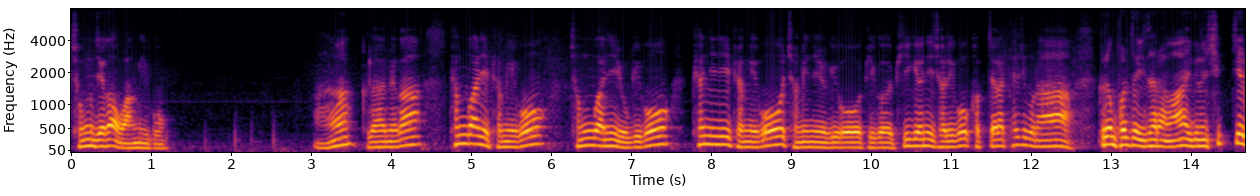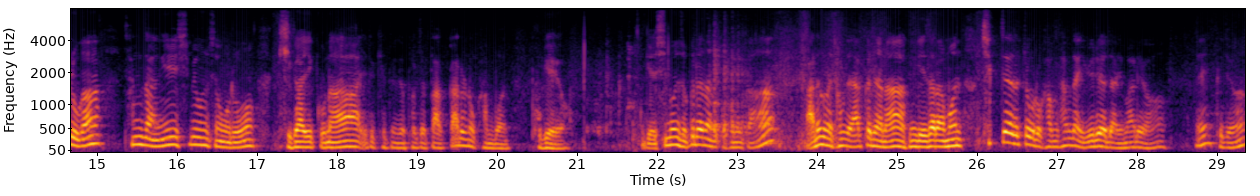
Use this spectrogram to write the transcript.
정제가 왕이고 아, 그 다음에가 편관이 병이고, 정관이 욕이고, 편인이 병이고, 정인이 욕이고, 비거, 비견이 절이고, 겁자가 태지구나. 그럼 벌써 이 사람, 아, 이거는 식재료가 상당히 십이운성으로 기가 있구나. 이렇게 되면 벌써 딱 깔아놓고 한번 보게요. 이게 시몬서 끌어다놓고 보니까 다른 거는 전부 다 약하잖아. 그러니까 이 사람은 식재료 쪽으로 가면 상당히 유리하다 이 말이에요. 예? 그죠?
